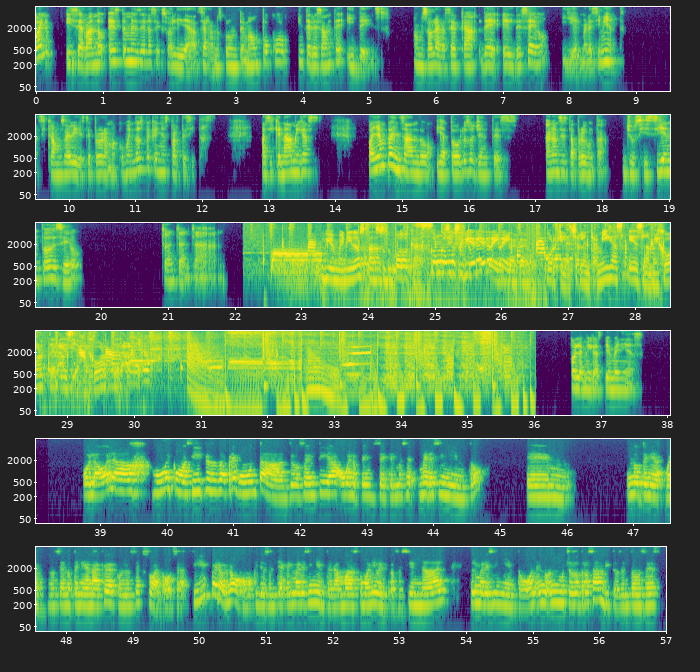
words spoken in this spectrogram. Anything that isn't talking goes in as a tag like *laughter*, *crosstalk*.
Bueno, y cerrando este mes de la sexualidad, cerramos con un tema un poco interesante y denso. Vamos a hablar acerca del el deseo y el merecimiento. Así que vamos a vivir este programa como en dos pequeñas partecitas. Así que nada, amigas, vayan pensando y a todos los oyentes, háganse esta pregunta. ¿Yo sí siento deseo? Chan, chan, chan. Bienvenidos a su podcast. Como, si tuviera 30. Porque la charla entre amigas es la mejor terapia. Es la mejor terapia. Hola, amigas, bienvenidas. Hola, hola. Uy, ¿cómo así? ¿Qué es esa pregunta? Yo sentía, o bueno, pensé que el mere- merecimiento em, no tenía, bueno, no sé, no tenía nada que ver con lo sexual. O sea, sí, pero no, como que yo sentía que el merecimiento era más como a nivel profesional, el merecimiento en, en muchos otros ámbitos. Entonces,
